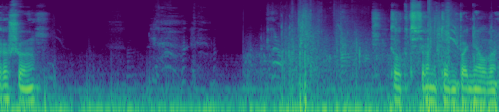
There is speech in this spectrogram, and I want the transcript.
Хорошо. Толку-то все равно кто не поднял бы.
